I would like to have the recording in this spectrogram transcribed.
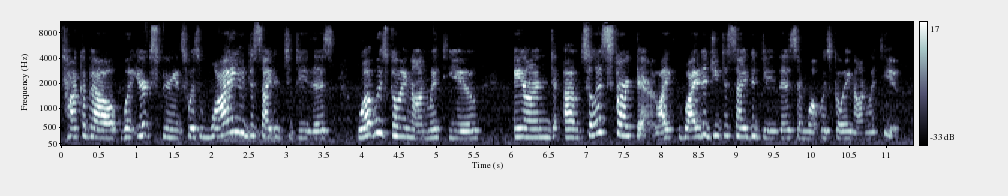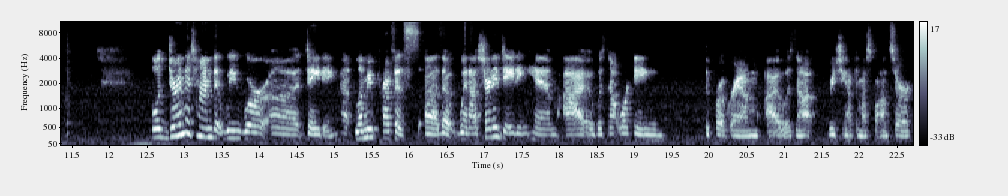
talk about what your experience was, why you decided to do this, what was going on with you. And um, so let's start there. Like, why did you decide to do this and what was going on with you? Well, during the time that we were uh, dating, uh, let me preface uh, that when I started dating him, I was not working the program. I was not reaching out to my sponsor.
